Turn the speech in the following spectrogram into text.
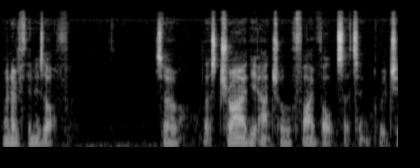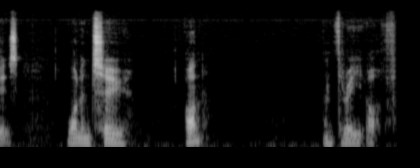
when everything is off. So let's try the actual 5 volt setting, which is 1 and 2 on and 3 off.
